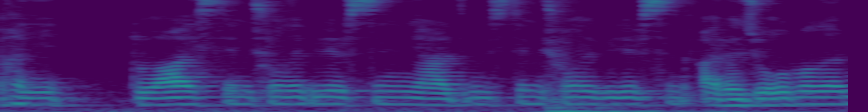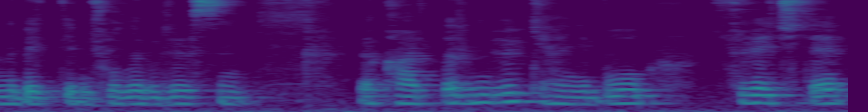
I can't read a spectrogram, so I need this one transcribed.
hani dua istemiş olabilirsin, yardım istemiş olabilirsin, aracı olmalarını beklemiş olabilirsin. Ve kartların diyor ki hani bu süreçte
